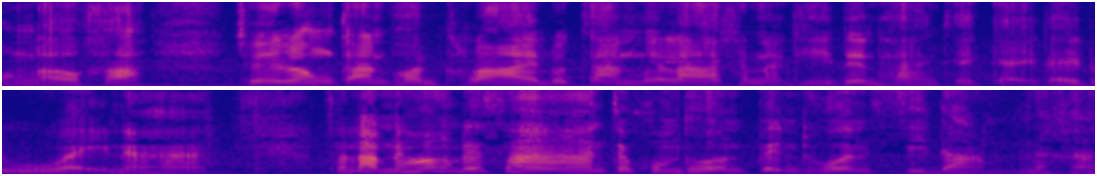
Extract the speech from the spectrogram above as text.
ของเราค่ะ ช่วยในเรื่องของการผ่อนคลายลดการเมื่อยล้าขณะที่เดินทางไกลๆได้ด้วยนะคะสำหรับในห้องโดยสารจะคุมโทนเป็นโทนสีดำนะคะ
